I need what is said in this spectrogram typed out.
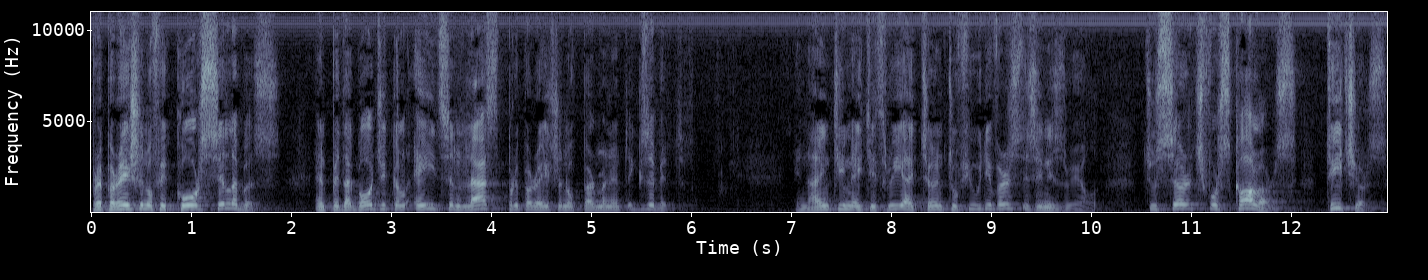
preparation of a course syllabus, and pedagogical aids and last preparation of permanent exhibit. In 1983, I turned to few universities in Israel to search for scholars, teachers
